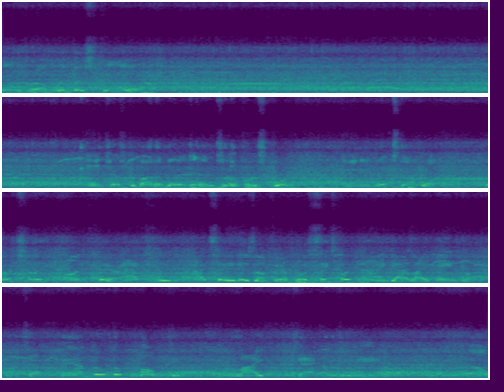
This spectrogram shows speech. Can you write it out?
Ingram with the steal. And just about a minute into the first quarter. And he makes that one. Virtually unfair. Actually, I'd say it is unfair for a six foot nine guy to handle the pumpkin like that. Now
